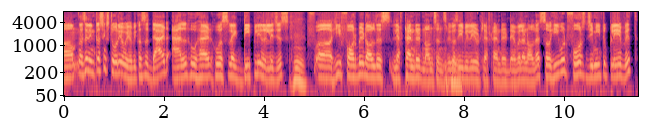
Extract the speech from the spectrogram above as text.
Um, there's an interesting story over here because the dad Al, who had who was like deeply religious, f- uh, he forbid all this left-handed nonsense because he believed left-handed devil and all that. So he would force Jimi to play with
